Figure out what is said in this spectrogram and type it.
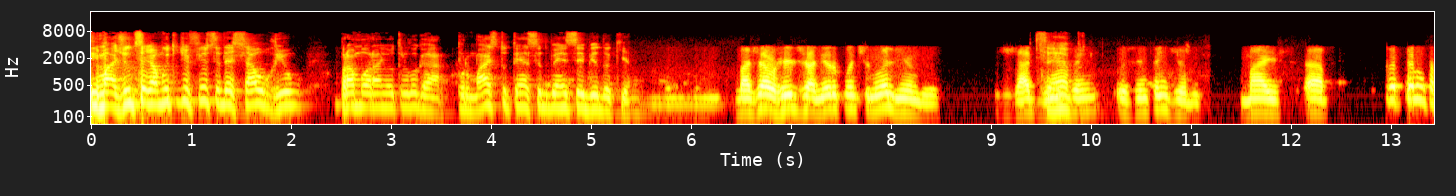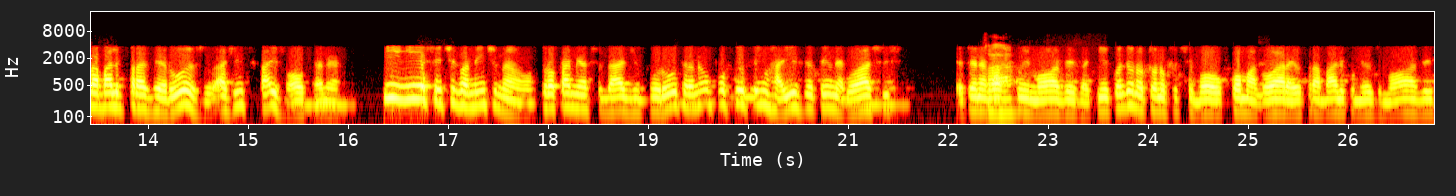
Imagino que seja muito difícil deixar o Rio para morar em outro lugar, por mais que tu tenha sido bem recebido aqui. Né? Mas é, o Rio de Janeiro continua lindo. Já dizem Sempre. os entendidos. Mas uh, pelo trabalho prazeroso, a gente sai e volta, né? E, e, efetivamente não. Trocar minha cidade por outra não, porque eu tenho raízes, eu tenho negócios, eu tenho negócio claro. com imóveis aqui. Quando eu não estou no futebol, como agora, eu trabalho com meus imóveis.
